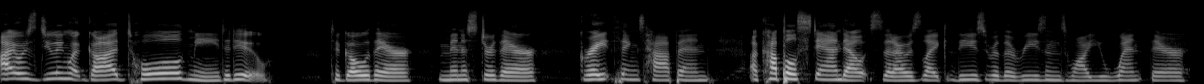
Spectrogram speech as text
I was doing what God told me to do to go there, minister there. Great things happened. A couple standouts that I was like, these were the reasons why you went there,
